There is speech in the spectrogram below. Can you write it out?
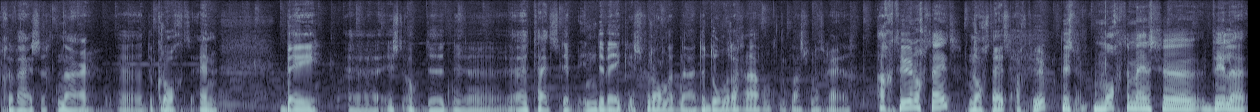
gewijzigd naar uh, de krocht. En B, is ook de, de tijdstip in de week is veranderd naar de donderdagavond in plaats van de vrijdag. Acht uur nog steeds? Nog steeds, acht uur. Dus Ja. mochten mensen willen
